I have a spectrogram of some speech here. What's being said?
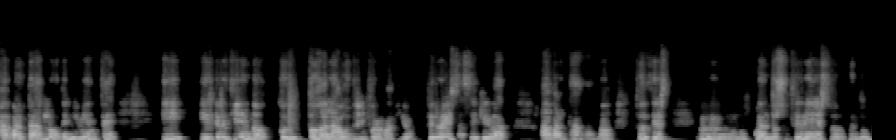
apartarlo de mi mente y ir creciendo con toda la otra información. Pero esa se queda apartada, ¿no? Entonces, mm, cuando sucede eso, cuando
